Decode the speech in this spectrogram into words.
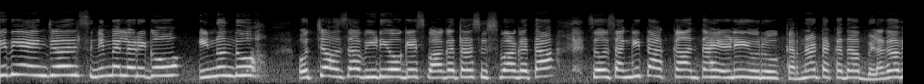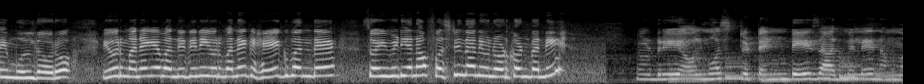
ಪ್ರೀತಿ ಏಂಜಲ್ಸ್ ನಿಮ್ಮೆಲ್ಲರಿಗೂ ಇನ್ನೊಂದು ಹೊಚ್ಚ ಹೊಸ ವಿಡಿಯೋಗೆ ಸ್ವಾಗತ ಸುಸ್ವಾಗತ. ಸೊ ಸಂಗೀತ ಅಕ್ಕ ಅಂತ ಹೇಳಿ ಇವರು ಕರ್ನಾಟಕದ ಬೆಳಗಾವಿ ಮೂಲದವರು. ಇವ್ರ ಮನೆಗೆ ಬಂದಿದ್ದೀನಿ ಇವ್ರ ಮನೆಗೆ ಹೇಗೆ ಬಂದೆ? ಸೊ ಈ ವಿಡಿಯೋನ ಫಸ್ಟಿಂದ ನೀವು ನೋಡ್ಕೊಂಡು ಬನ್ನಿ. ನೋಡ್ರಿ ಆಲ್ಮೋಸ್ಟ್ ಟೆನ್ ಡೇಸ್ ಆದಮೇಲೆ ನಮ್ಮ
